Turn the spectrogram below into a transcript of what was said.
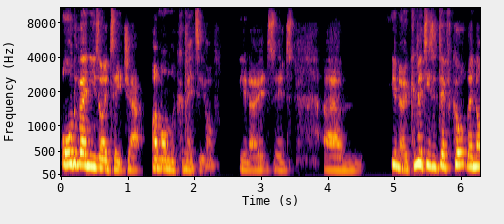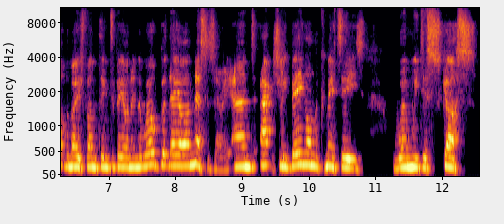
All the venues I teach at, I'm on the committee of. You know, it's it's um, you know, committees are difficult. They're not the most fun thing to be on in the world, but they are necessary. And actually, being on the committees when we discuss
